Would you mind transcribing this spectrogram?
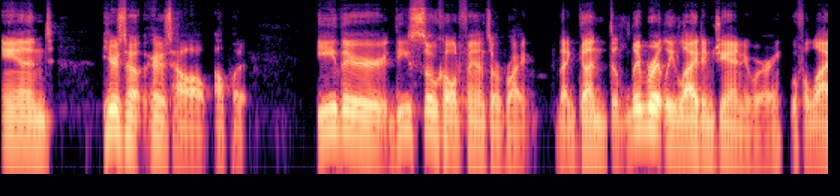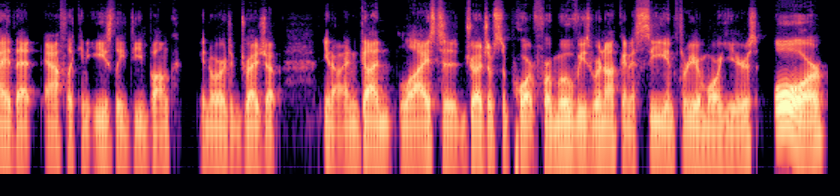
And here's how here's how I'll, I'll put it: either these so-called fans are right that Gunn deliberately lied in January with a lie that Affleck can easily debunk in order to dredge up, you know, and Gunn lies to dredge up support for movies we're not going to see in three or more years, or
